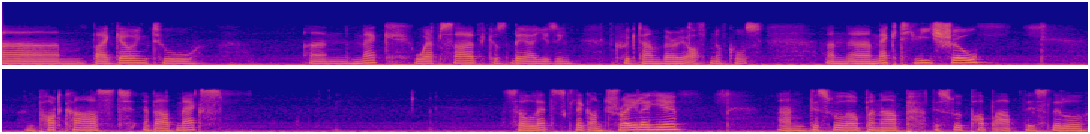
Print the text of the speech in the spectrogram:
um, by going to a Mac website because they are using QuickTime very often of course and uh, Mac TV show and podcast about Macs so let's click on trailer here and this will open up this will pop up this little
